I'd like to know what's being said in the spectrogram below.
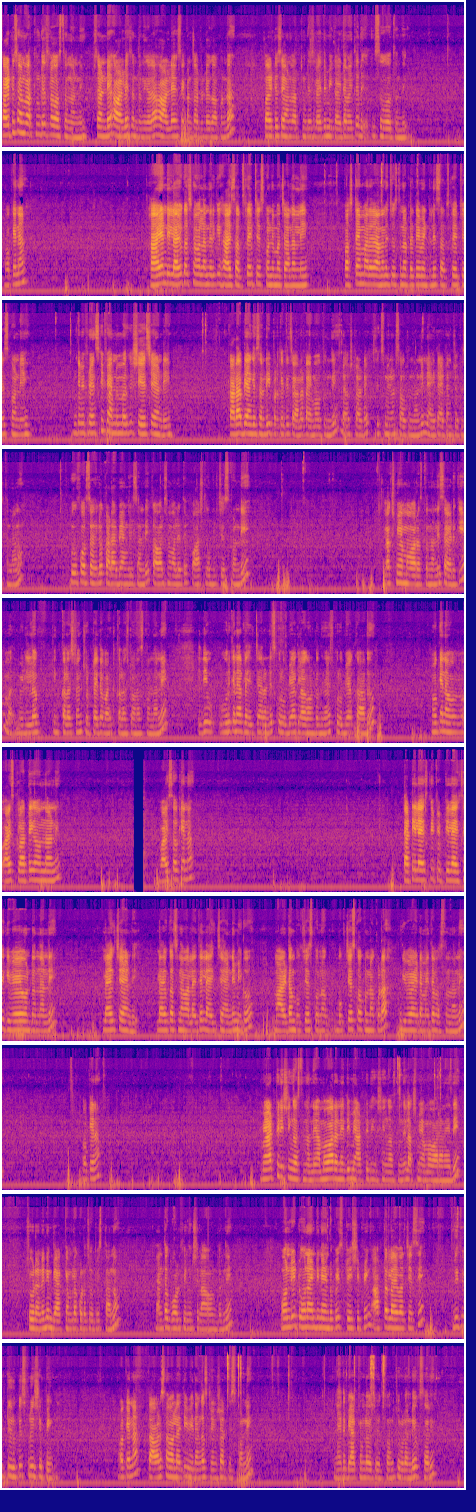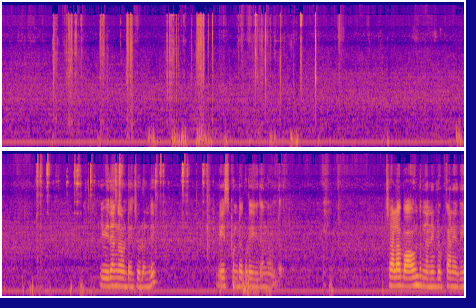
ఫైవ్ టు సెవెన్ వర్కింగ్ డేస్లో వస్తుందండి. సండే హాలిడేస్ ఉంటుంది కదా హాలిడే సెకండ్ సాటర్డే కాకుండా ఫైవ్ టు సెవెన్ వర్కింగ్ డేస్లో అయితే మీకు ఐటమ్ అయితే రిసీవ్ అవుతుంది. ఓకేనా? హాయ్ అండి. లైవ్కి వచ్చిన వాళ్ళందరికీ హాయ్. సబ్స్క్రైబ్ చేసుకోండి మా ఛానల్ని. ఫస్ట్ టైం మా ఛానల్ని చూస్తున్నట్లయితే వెంటనే సబ్స్క్రైబ్ చేసుకోండి. ఇంకా మీ ఫ్రెండ్స్కి ఫ్యామిలీ మెంబర్కి షేర్ చేయండి. కడా బ్యాంగిల్స్ అండి ఇప్పటికైతే చాలా టైం అవుతుంది. లవ్ స్టార్ట్ అయ్యి సిక్స్ మినిట్స్ అవుతుందండి. నేను అయితే ఐటమ్ చూపిస్తున్నాను. టూ ఫోర్ సైజ్లో కడా బ్యాంగిల్స్ అండి కావాల్సిన వాళ్ళైతే ఫాస్ట్గా బుక్ చేసుకోండి. లక్ష్మీ అమ్మవారు వస్తుందండి సైడ్కి. మిడిల్లో పింక్ కలర్ స్టోన్ చుట్టూ అయితే వైట్ కలర్ స్టోన్ వస్తుందండి. ఇది ఊరికనే అట్లా ఇచ్చారండి. స్క్రూ బ్యాక్ లాగా ఉంటుంది కానీ స్క్రూ బ్యాక్ కాదు. ఓకేనా? వాయిస్ క్లారిటీగా ఉందా అండి? వాయిస్ ఓకేనా? థర్టీ ల్యాక్స్కి ఫిఫ్టీ ల్యాక్స్కి గివ్ అవే ఉంటుందండి. లైక్ చేయండి. లైవ్కి వచ్చిన వాళ్ళైతే లైక్ చేయండి. మీకు మా ఐటమ్ బుక్ చేసుకున్న బుక్ చేసుకోకుండా కూడా గివ్ ఐటమ్ అయితే వస్తుందండి. ఓకేనా? మ్యాట్ ఫినిషింగ్ వస్తుందండి. అమ్మవారు అనేది మ్యాట్ ఫినిషింగ్ వస్తుంది. లక్ష్మీ అమ్మవారు అనేది. చూడండి నేను బ్యాక్ కెమ్లో కూడా చూపిస్తాను. ఎంత గోల్డ్ ఫినిష్ లా ఉంటుంది. Only two ninety nine rupees free shipping. After live వచ్చేసి three fifty rupees free shipping. ఓకేనా? కావాల్సిన వాళ్ళు అయితే ఈ విధంగా స్క్రీన్ షాట్ తీసుకోండి. నేనైతే బ్యాక్ కెమ్లో చూడండి ఒకసారి. ఈ విధంగా ఉంటాయి చూడండి. వేసుకుంటే కూడా ఈ విధంగా ఉంటాయి. చాలా బాగుంటుందండి లుక్ అనేది.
